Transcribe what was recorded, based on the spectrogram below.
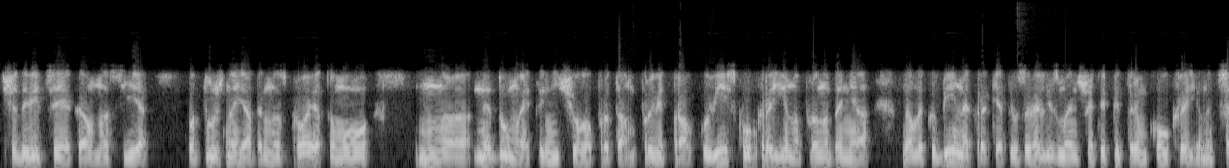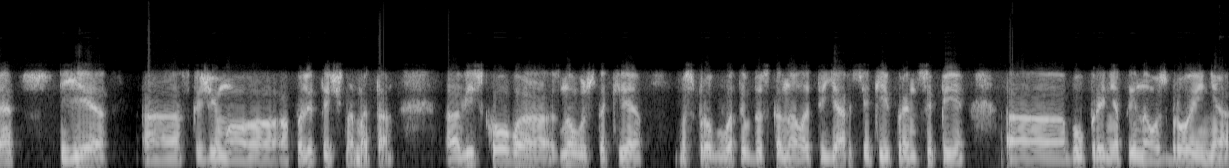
Що дивіться, яка у нас є потужна ядерна зброя, тому не думайте нічого про там про відправку військ в Україну, про надання далекобійних ракет і взагалі зменшуйте підтримку України. Це є, скажімо, політична мета. Військова знову ж таки спробувати вдосконалити Ярс, який в принципі був прийнятий на озброєння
